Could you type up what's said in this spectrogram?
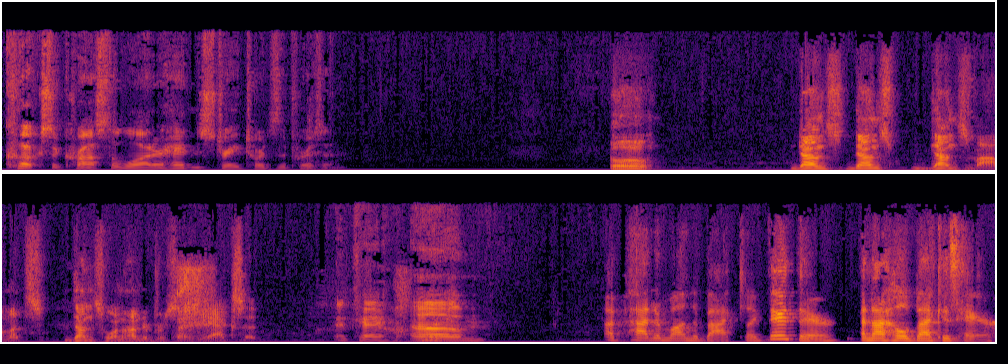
cooks across the water, heading straight towards the prison. Ooh. Dunce, Dunce, Dunce vomits. Dunce 100% yaks it. Okay. Um. I pat him on the back, like, they're there. And I hold back his hair.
